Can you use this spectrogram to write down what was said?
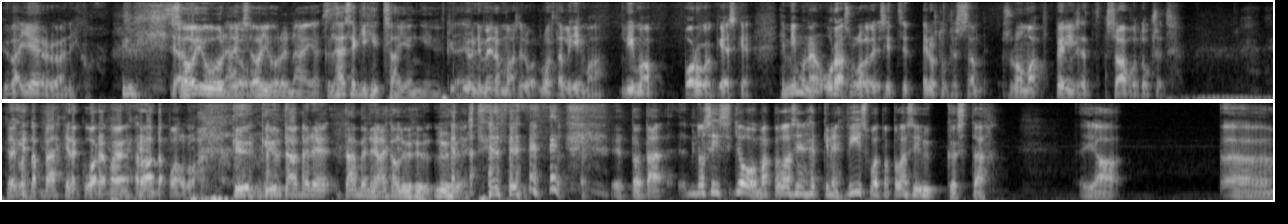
hyvää jerryä. Niin kuin, se on niin juuri näin, se on juuri näin. Ja kyllähän sekin hitsaa jengi yhteen. Kyllä nimenomaan se luo sitä liimaa, liimaa poruka kesken. Hei, millainen ura sulla oli sitten edustuksessa, sun omat pelilliset saavutukset? Pitääkö ottaa pähkinänkuore vai rantapallo? Ky- kyllä tämä menee, menee aika lyhy- lyhyesti. Et tota, no siis joo, mä pelasin hetkinen, viisi vuotta mä pelasin ykköstä ja öö,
